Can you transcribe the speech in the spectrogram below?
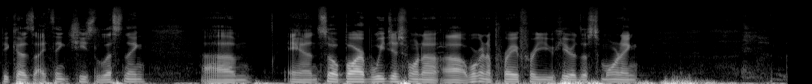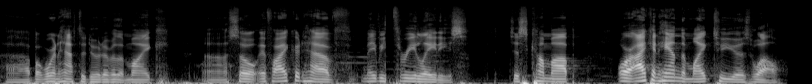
because I think she's listening. Um, and so, Barb, we just want to uh, we're going to pray for you here this morning, uh, but we're going to have to do it over the mic. Uh, so, if I could have maybe three ladies just come up, or I can hand the mic to you as well,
